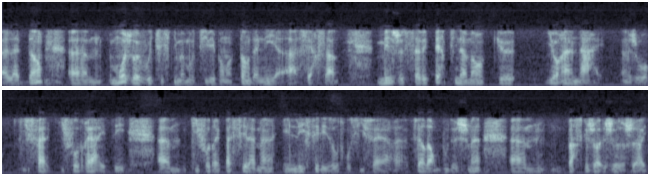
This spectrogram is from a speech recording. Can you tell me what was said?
euh, là-dedans. Euh, moi, je dois avouer que c'est ce qui m'a motivé pendant tant d'années à, à, faire ça, mais je savais pertinemment qu'il y aura un arrêt un jour qu'il fa qu'il faudrait arrêter, euh, qu'il faudrait passer la main et laisser les autres aussi faire euh, faire leur bout de chemin, euh, parce que je n'aurais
